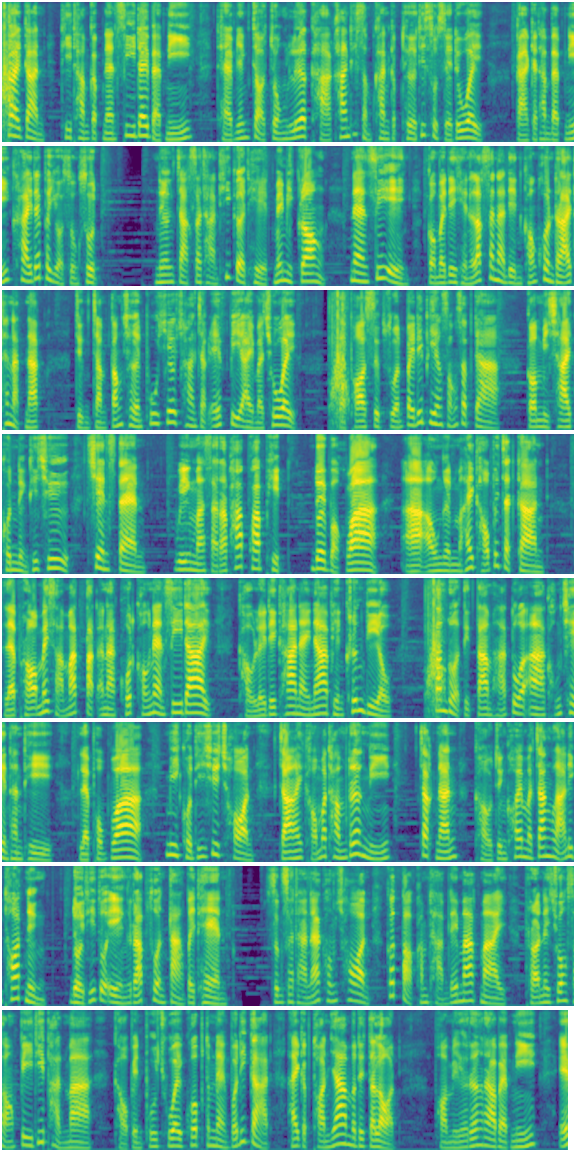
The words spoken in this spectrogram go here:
ใครกันที่ทำกับแนนซี่ได้แบบนี้ แถมยังเจาะจงเลือกขาข้างที่สำคัญกับเธอที่สุดเสียด้วย การกระทำแบบนี้ใครได้ประโยชน์สูงสุด เนื่องจากสถานที่เกิดเหตุไม่มีกล้อง แนนซี่เองก็ไม่ได้เห็นลักษณะเด่นของคนร้ายถนัดนัก จึงจำต้องเชิญผู้เชี่ยวชาญจาก FBI มาช่วย แต่พอสืบสวนไปได้เพียงสองสัปดาห์ ก็มีชายคนหนึ่งที่ชื่อเชนสแตนวิ่งมาสารภาพความผิด โดยบอกว่าอาเอาเงินมาให้เขาไปจัดการ และเพราะไม่สามารถตัดอนาคตของแนนซี่ได้ เขาเลยได้ฆ่านายหน้าเพียงครึ่งเดียวตำรวจติดตามหาตัวอาของเชนทันที และพบว่ามีคนที่ชื่อชอนจ้างให้เขามาทำเรื่องนี้ จากนั้นเขาจึงค่อยมาจ้างหลานอีกทอดหนึ่ง โดยที่ตัวเองรับส่วนต่างไปแทน ซึ่งสถานะของชอนก็ตอบคำถามได้มากมาย เพราะในช่วง 2 ปีที่ผ่านมา เขาเป็นผู้ช่วยควบตำแหน่งบอดี้การ์ดให้กับทอนย่ามาโดยตลอด พอมีเรื่องราวแบบนี้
